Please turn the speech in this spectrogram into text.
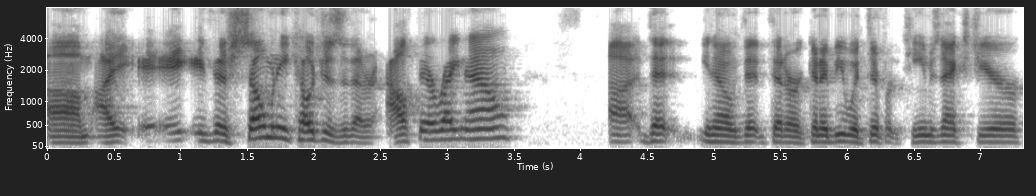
Um I it, it, there's so many coaches that are out there right now uh that you know that that are going to be with different teams next year.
